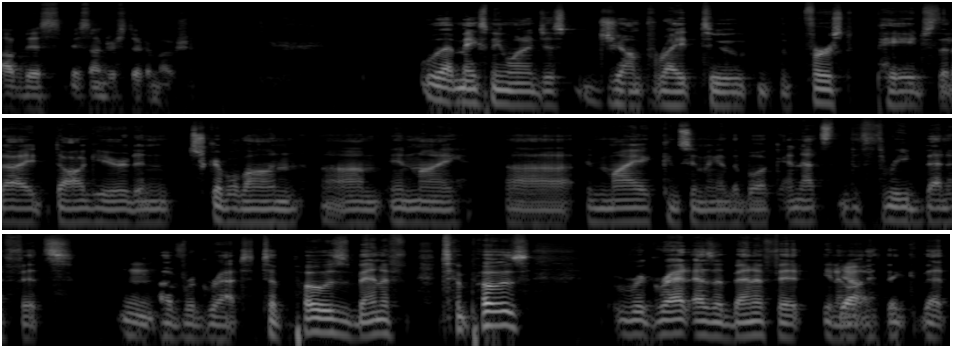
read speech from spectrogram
of this misunderstood emotion. Well, that makes me want to just jump right to the first page that I dog-eared and scribbled on um, in my uh, in my consuming of the book, and that's the three benefits mm. of regret. To pose benefit to pose regret as a benefit you know yeah. i think that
